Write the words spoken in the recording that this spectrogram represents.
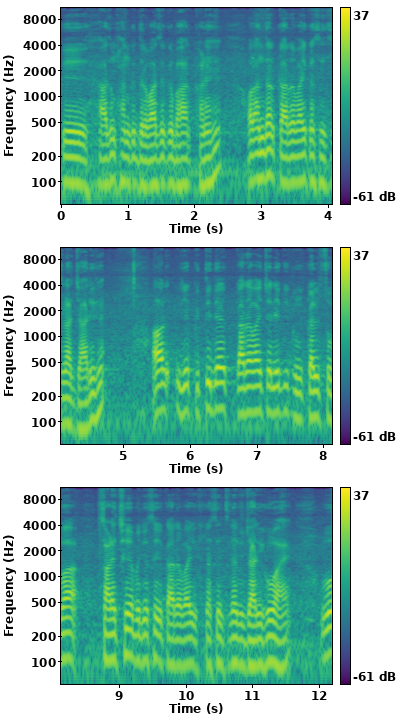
कि आज़म खान के दरवाजे के बाहर खड़े हैं और अंदर कार्रवाई का सिलसिला जारी है। और ये कितनी देर कार्रवाई चलेगी? क्योंकि कल सुबह साढ़े छः बजे से ये कार्रवाई का सिलसिला जो जारी हुआ है वो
